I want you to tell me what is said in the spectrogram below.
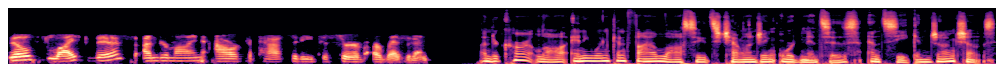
Bills like this undermine our capacity to serve our residents. Under current law, anyone can file lawsuits challenging ordinances and seek injunctions.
